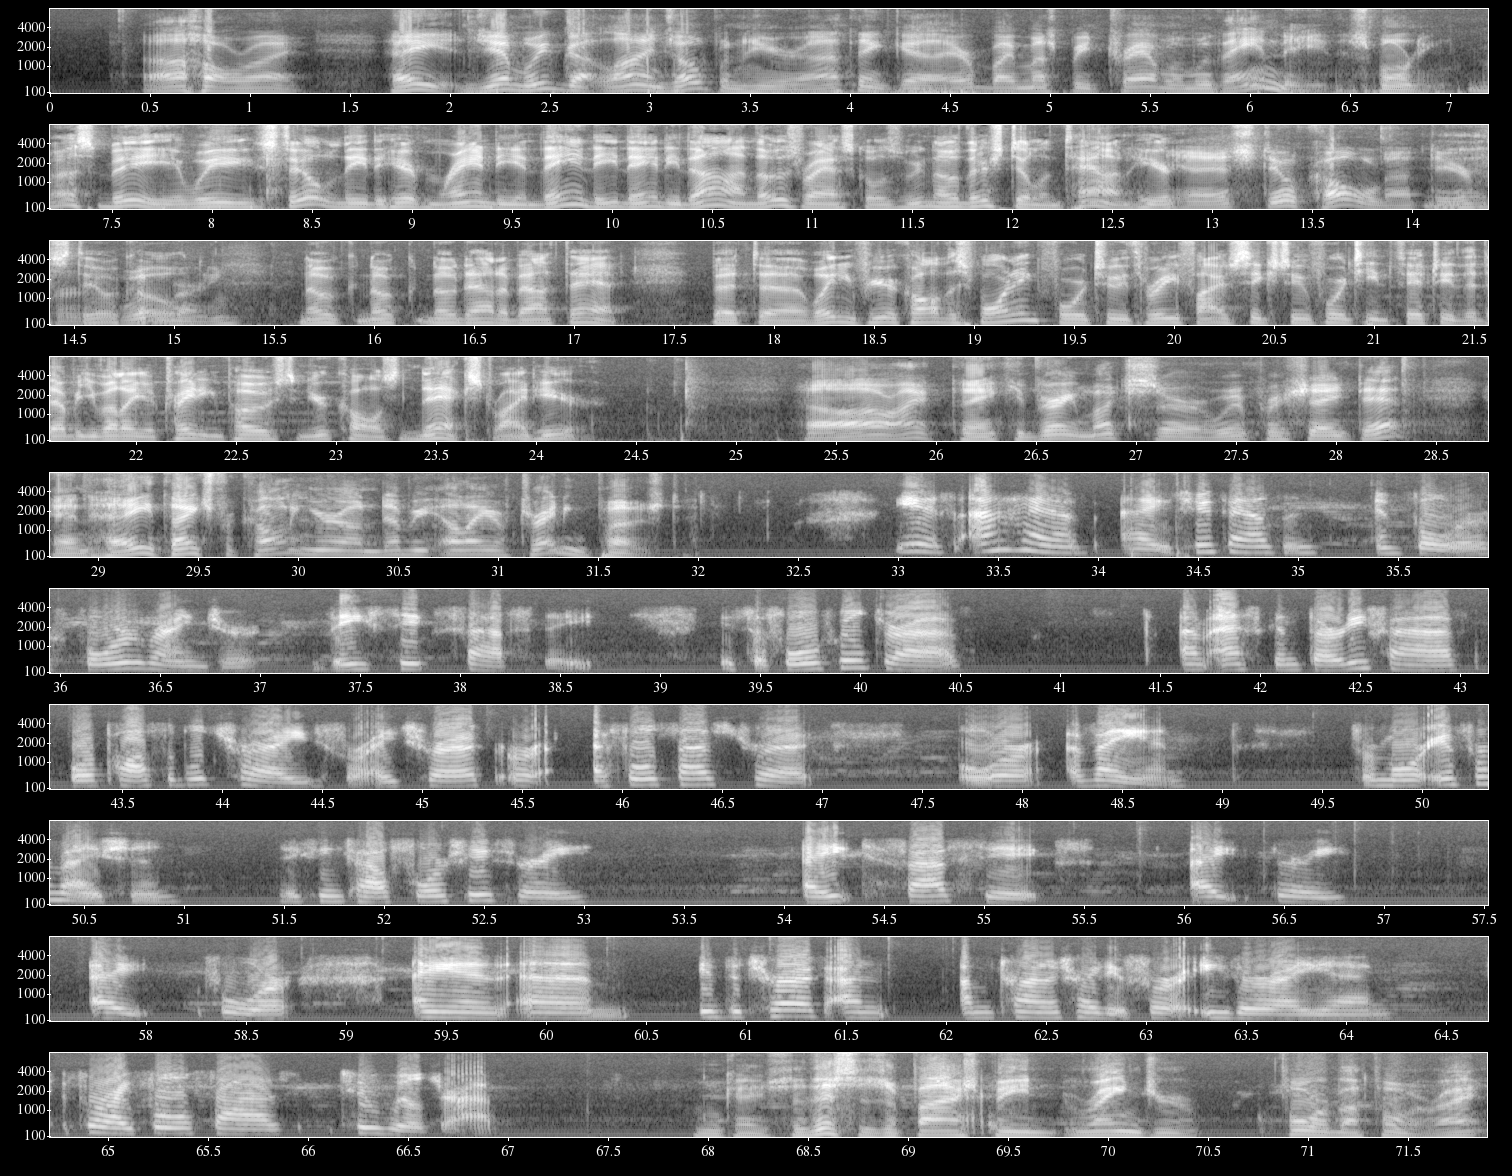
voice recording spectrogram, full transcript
All right. Hey, Jim, we've got lines open here. I think uh, everybody must be traveling with Andy this morning. Must be. We still need to hear from Randy and Dandy, Dandy Don. Those rascals, we know they're still in town here. Yeah, it's still cold out there. Yeah, it's still cold. burning. No, no, no doubt about that. But uh, waiting for your call this morning, 423 562 1450, the WLA Trading Post, and your call's next right here. All right. Thank you very much, sir. We appreciate that. And hey, thanks for calling. You're on WLAF Trading Post. Yes, I have a 2004 Ford Ranger V6 five speed. It's a four wheel drive. I'm asking 35 or possible trade for a truck or a full size truck or a van. For more information, you can call 423 856 8384. And um, if the truck, I'm, I'm trying to trade it for either a um, for a full size two wheel drive. Okay, so this is a five-speed Ranger four by four, right?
